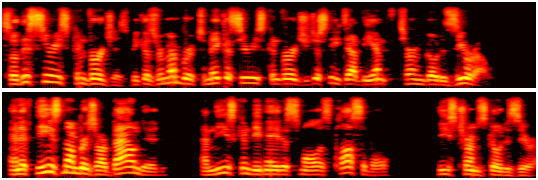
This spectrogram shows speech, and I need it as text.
So this series converges because remember, to make a series converge, you just need to have the nth term go to zero. And if these numbers are bounded, and these can be made as small as possible, these terms go to zero.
